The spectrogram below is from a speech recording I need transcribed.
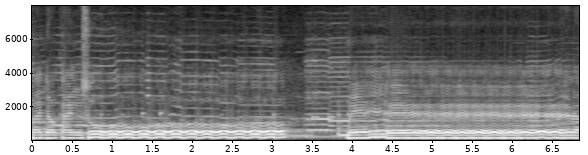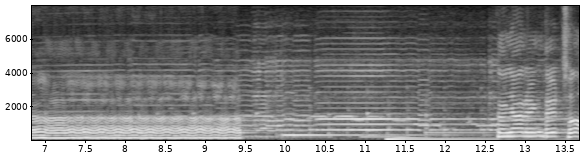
kanya kang su me Kanyaring teca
